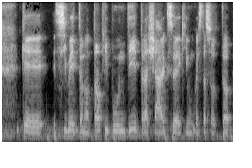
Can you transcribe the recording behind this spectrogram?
che si mettono troppi punti tra Sharks e chiunque sta sotto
